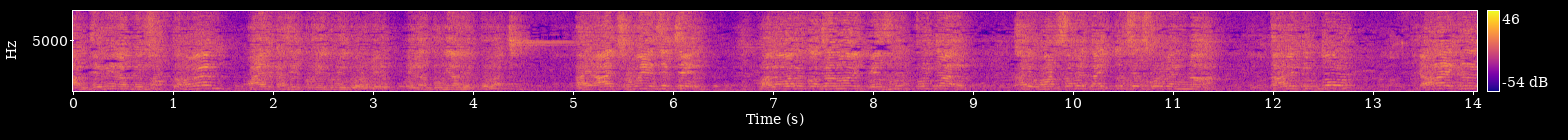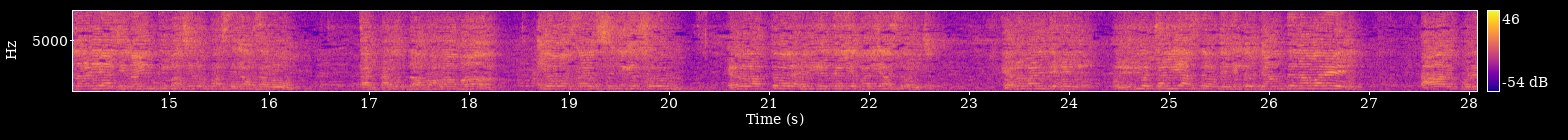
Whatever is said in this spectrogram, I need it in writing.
আর যেদিন আপনি শক্ত হবেন, পায়ের কাছে কুড়ি কুড়ি করবে। এটা দুনিয়া দেখতে পাচ্ছে। তাই আজ সময় এসেছে। ভালো ভালো কথা নয় ফেসবুক টুইটার খালি হোয়াটসঅ্যাপের দায়িত্ব শেষ করবেন না। তাহলে কিন্তু যারা এখানে দাঁড়িয়ে আছে নাইনটি পার্সেন্ট উপাস থেকে আসা লোক, তার ঠাকুরদা বাবা, মা, কি অবস্থায় এসছে জিজ্ঞেস করুন। কেন রাত্রেবেলা হেলিকেট চালিয়ে পালিয়ে আসতে হয়েছে। কেন বাড়িতে রেডিও চালিয়ে আসতে হচ্ছে কেউ জানতে না পারে। তারপরে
